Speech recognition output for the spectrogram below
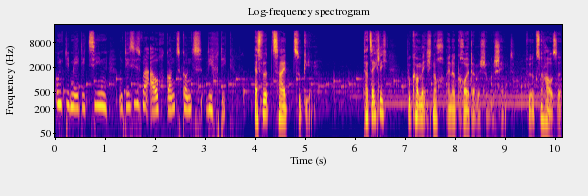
und die Medizin und das ist mir auch ganz, ganz wichtig. Es wird Zeit zu gehen. Tatsächlich bekomme ich noch eine Kräutermischung geschenkt für zu Hause,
